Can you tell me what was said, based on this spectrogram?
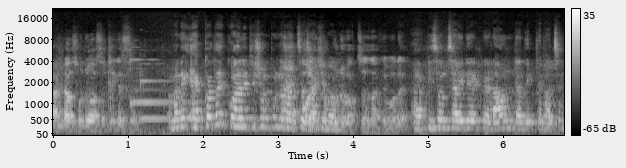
কানটাও ছোট আছে ঠিক আছে? মানে এক কথায় কোয়ালিটি সম্পূর্ণ হ্যাঁ, বাচ্চা যাকে বলে। বাচ্চা যাকে বলে। পিছন সাইডে একটা রাউন্ডটা দেখতে পাচ্ছেন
